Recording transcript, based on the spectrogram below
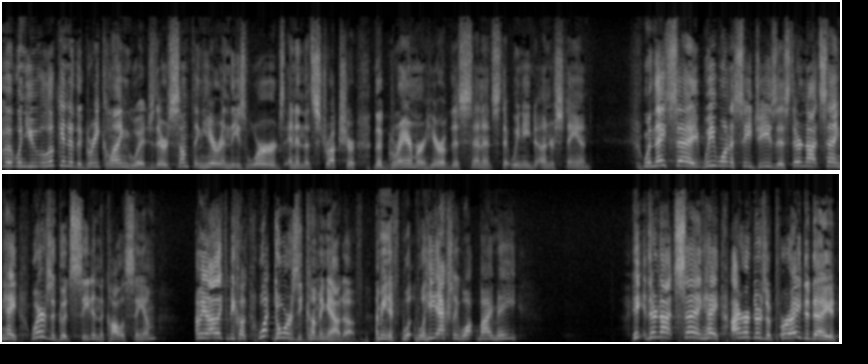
but when you look into the Greek language, there's something here in these words and in the structure, the grammar here of this sentence that we need to understand. When they say, we want to see Jesus, they're not saying, hey, where's a good seat in the Colosseum? I mean, I like to be close. What door is he coming out of? I mean, if, will, will he actually walk by me? He, they're not saying, hey, I heard there's a parade today and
